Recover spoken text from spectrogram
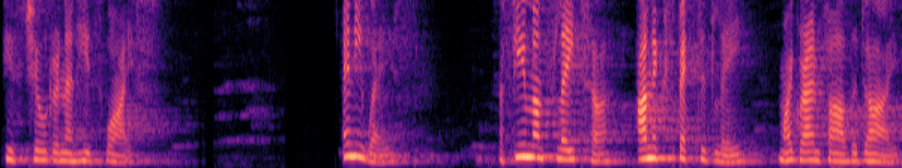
his children and his wife. Anyways, a few months later, unexpectedly, my grandfather died.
